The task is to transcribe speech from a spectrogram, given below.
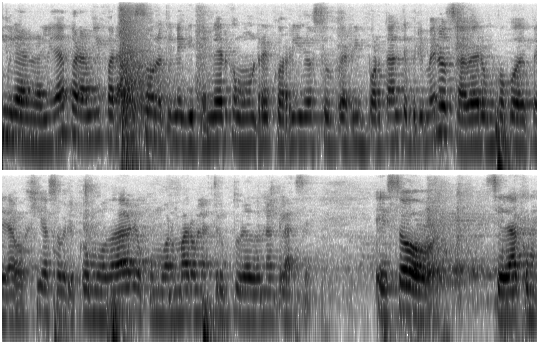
mira, en realidad para mí, para eso uno tiene que tener como un recorrido súper importante. Primero, saber un poco de pedagogía sobre cómo dar o cómo armar una estructura de una clase. Eso se da como,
